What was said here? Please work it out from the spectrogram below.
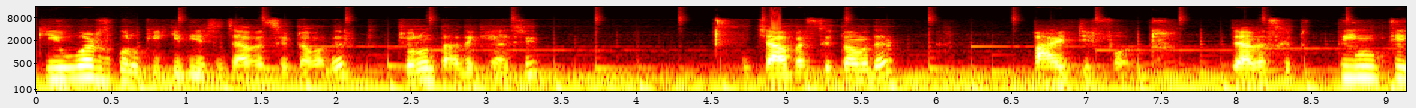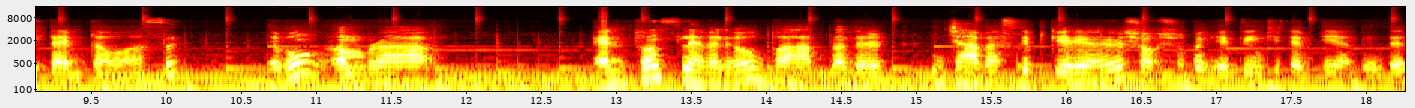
কিওয়ার্ডসগুলো কি কি দিয়েছে জাভাস্ক্রিপ্ট আমাদের? চলুন তা দেখে আসি। জাভাস্ক্রিপ্ট আমাদের বাই ডিফল্ট জাভাস্ক্রিপ্ট তিনটি টাইপ দেওয়া আছে এবং আমরা অ্যাডভান্স লেভেলেও বা আপনাদের জাভাস্ক্রিপ্ট ক্যারিয়ারে সবসময় এই তিনটি টাইপ দিয়ে আপনাদের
